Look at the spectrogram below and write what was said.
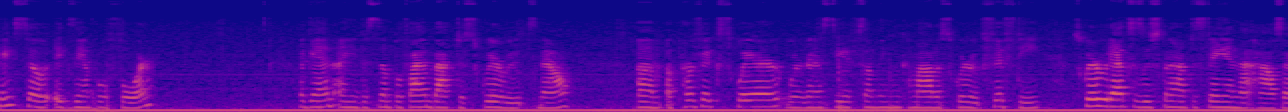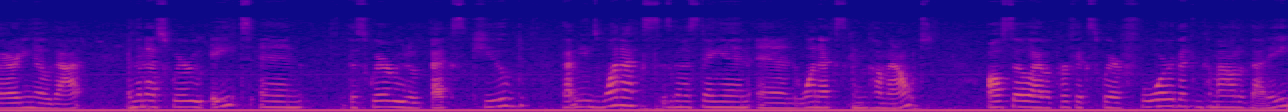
Okay, so example 4. Again, I need to simplify them back to square roots now. Um, a perfect square, we're going to see if something can come out of square root 50. Square root x is just going to have to stay in that house. I already know that. And then I have square root 8 and the square root of x cubed. That means 1x is going to stay in and 1x can come out. Also, I have a perfect square 4 that can come out of that 8.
